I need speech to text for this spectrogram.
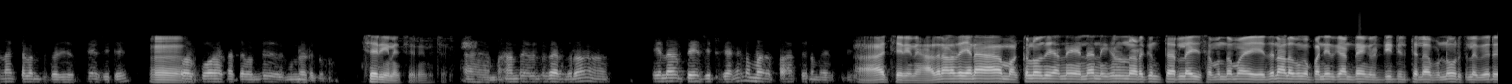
எல்லாம் கலந்து பேசிட்டு ஒரு போராட்டத்தை வந்து முன்னெடுக்கணும். சரிங்கண்ணே சரிண்ணே சரி. அந்த இதில் தான் இருக்கிறோம். எல்லாம் பேசிட்டு இருக்காங்க நம்ம அதை பார்த்து நம்ம இது பண்ணிக்கலாம். ஆ சரிண்ணே. அதனால தான் ஏன்னா மக்கள் வந்து என்ன என்ன நிகழ்வு நடக்குன்னு தெரில இது சம்மந்தமாக எதனால் இவங்க பண்ணியிருக்கான்ட்டு எங்களுக்கு டீட்டெயில் தெரியல அப்படின்னு ஒரு சில பேர்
